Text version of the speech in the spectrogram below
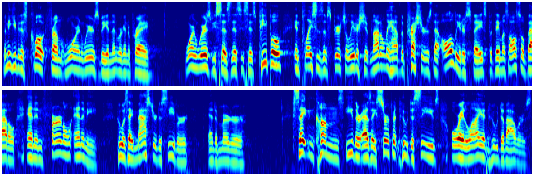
Let me give you this quote from Warren Wiersbe, and then we're going to pray. Warren Wiersbe says this. He says, People in places of spiritual leadership not only have the pressures that all leaders face, but they must also battle an infernal enemy who is a master deceiver and a murderer. Satan comes either as a serpent who deceives or a lion who devours,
